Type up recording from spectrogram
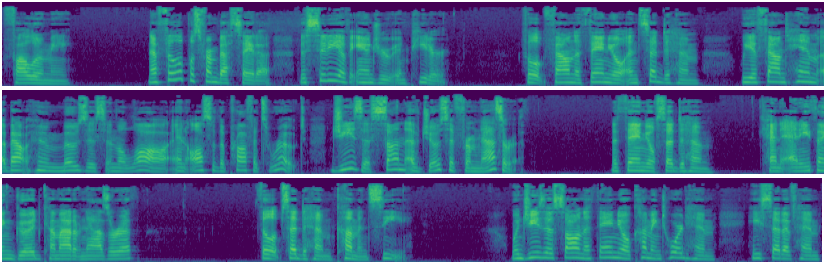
Follow me. Now Philip was from Bethsaida, the city of Andrew and Peter. Philip found Nathanael and said to him, We have found him about whom Moses and the law and also the prophets wrote, Jesus, son of Joseph from Nazareth. Nathanael said to him, Can anything good come out of Nazareth? Philip said to him, Come and see. When Jesus saw Nathanael coming toward him, he said of him,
